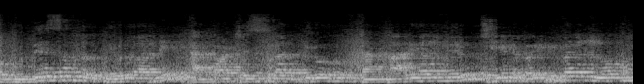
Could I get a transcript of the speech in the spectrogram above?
ఒక ఉద్దేశంతో దేవుడు వారిని ఏర్పాటు చేసుకున్నారు. ఇదిగో నా కార్యాలను మీరు చేయండి. బయటికి వెళ్ళని లోకం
